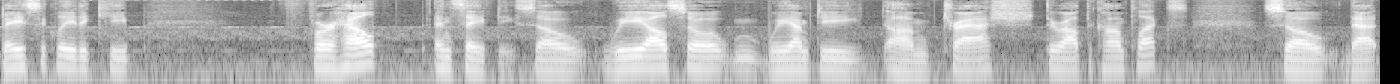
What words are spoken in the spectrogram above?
basically to keep for health and safety. So we also we empty um, trash throughout the complex. So that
